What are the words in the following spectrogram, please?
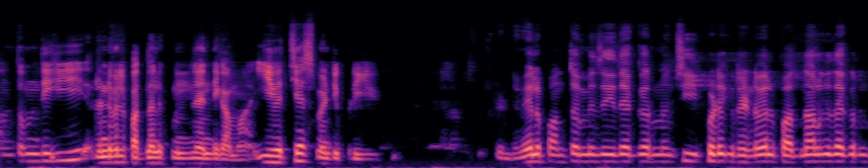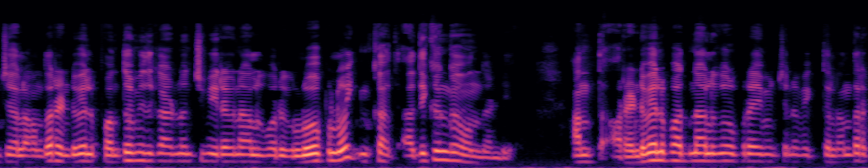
పంతొమ్మిది రెండు వేల పద్నాలుగు ముందు అందిగా ఈ వ్యత్యాసం ఇప్పుడు ఈ- రెండు వేల పంతొమ్మిది దగ్గర నుంచి ఇప్పటికి రెండు వేల పద్నాలుగు దగ్గర నుంచి ఎలా ఉందో రెండు వేల పంతొమ్మిది కాడ నుంచి ఇరవై నాలుగు వరకు లోపల ఇంకా అధికంగా ఉందండి. అంత రెండు వేల పద్నాలుగు ప్రేమించిన వ్యక్తులందరూ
